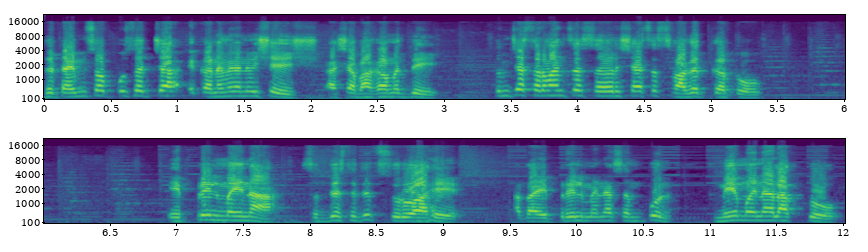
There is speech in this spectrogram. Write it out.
द टाइम्स ऑफ पुसदच्या एका नवीन विशेष अशा भागामध्ये तुमच्या सर्वांचं सहर्षाचं स्वागत करतो. एप्रिल महिना सद्यस्थितीत सुरू आहे. आता एप्रिल महिना संपून मे महिना लागतो.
